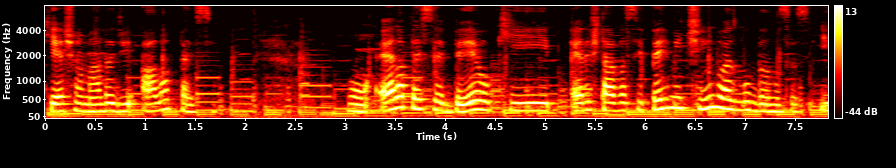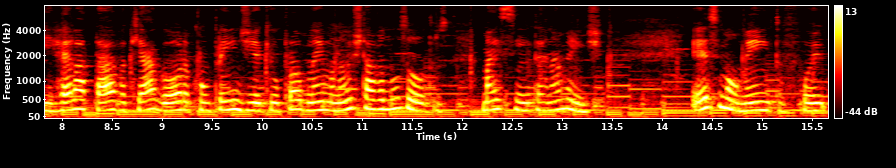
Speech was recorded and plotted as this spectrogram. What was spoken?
que é chamada de alopecia. Bom, ela percebeu que ela estava se permitindo as mudanças e relatava que agora compreendia que o problema não estava nos outros, mas sim internamente. Esse momento foi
